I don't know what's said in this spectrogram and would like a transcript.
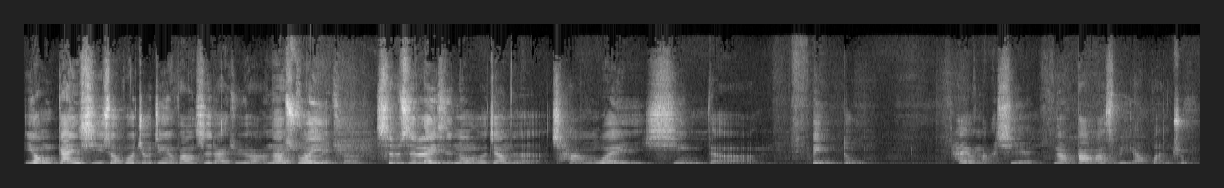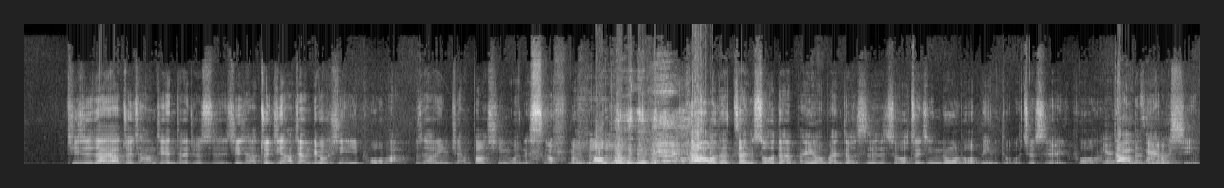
用干洗手或酒精的方式来去预防。那所以是不是类似诺罗这样的肠胃性的病毒？还有哪些？那爸妈是不是也要关注？其实大家最常见的就是，其实最近好像流行一波吧，不知道运强报新闻的时候有没有报道。我看我的诊所的朋友们都是说，最近诺罗病毒就是有一波很大的流行，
